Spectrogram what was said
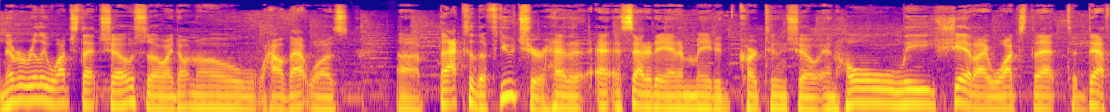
Never really watched that show, so I don't know how that was. Uh, Back to the Future had a, a Saturday animated cartoon show, and holy shit, I watched that to death.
